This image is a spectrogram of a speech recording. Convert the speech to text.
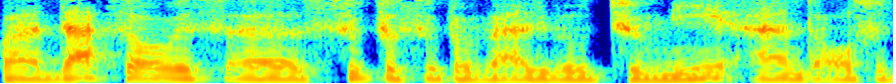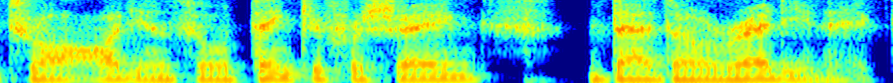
Uh, that's always uh, super, super valuable to me and also to our audience. So thank you for sharing that already, Nick.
